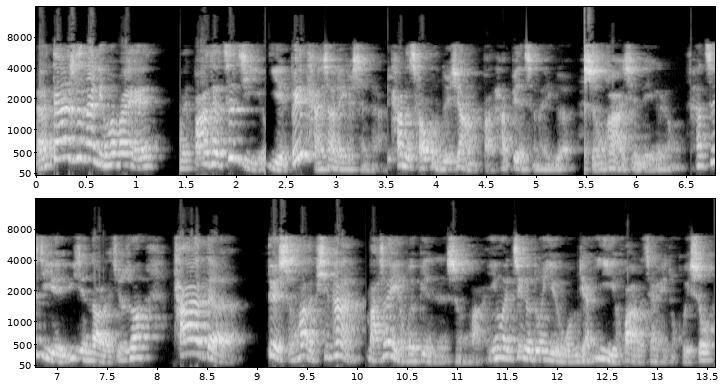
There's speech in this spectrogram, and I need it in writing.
呃，但是呢，你会发现，哎，巴尔特自己也被抬上了一个神坛，他的嘲讽对象把他变成了一个神话性的一个人物，他自己也预见到了，就是说他的对神话的批判马上也会变成神话，因为这个东西我们讲意义化的这样一种回收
